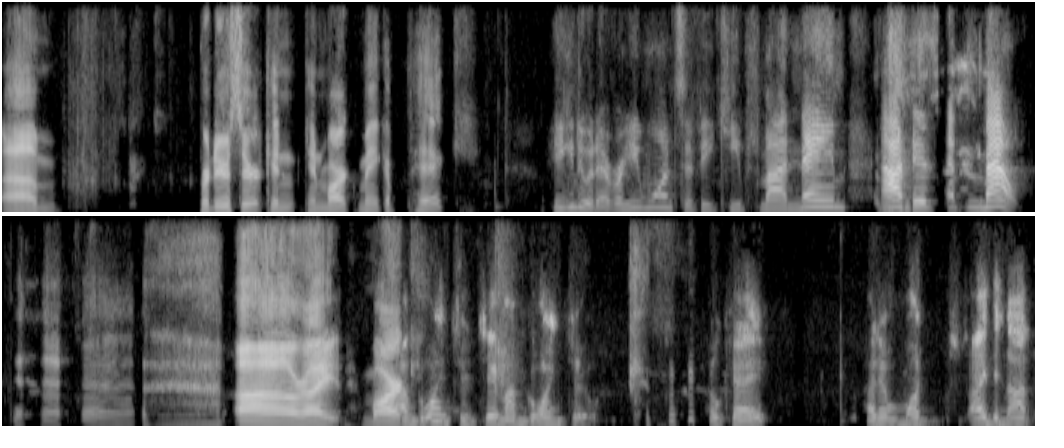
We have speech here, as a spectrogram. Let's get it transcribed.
Um, producer, can can Mark make a pick? He can do whatever he wants if he keeps my name out his mouth. all right, Mark. I'm going to, Jim. I'm going to. Okay. I didn't want. I did not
